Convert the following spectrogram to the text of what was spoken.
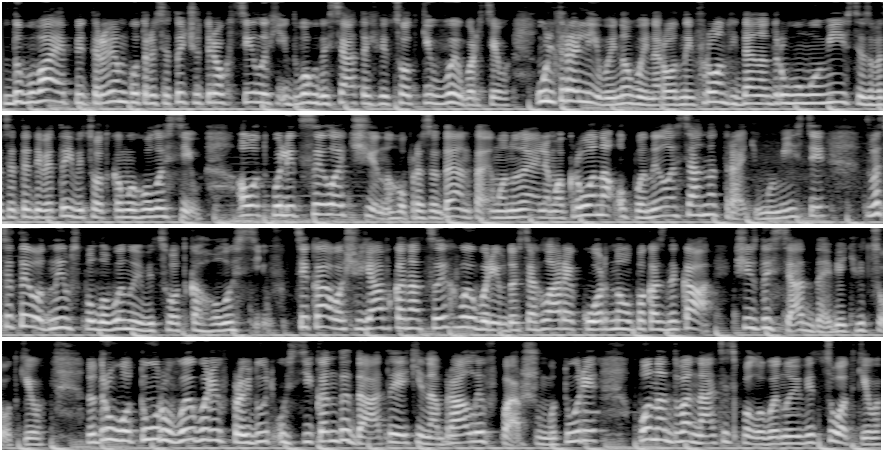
здобуває підтримку 34,2% виборців. Ультралівий новий народний фронт йде на другому місці з 29% голосів. А от політсила чинного президента Еммануеля Макрона опинилася на третьому місці з 21,5% голосів. Цікаво, що явка на цих виборів досягла рекордного показника 69%. До другого туру виборів пройдуть усі кандидати, які набрали в першому турі понад 12,5%.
